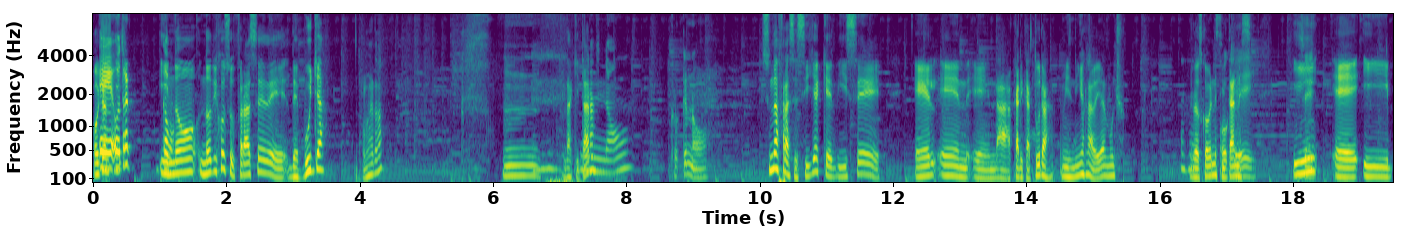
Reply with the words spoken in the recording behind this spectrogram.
Oigan, Eh, y- otra, y no, no dijo su frase de, de bulla, ¿no, ¿verdad? Mm, La quitaron. No. creo que no. Es una frasecilla que dice él en, en la caricatura. Mis niños la veían mucho. Los jóvenes titanes. Y, Sí. eh, y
